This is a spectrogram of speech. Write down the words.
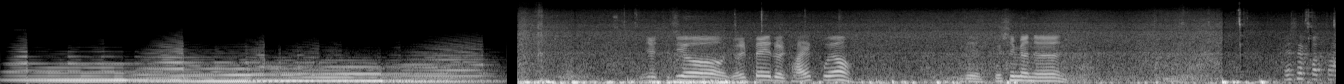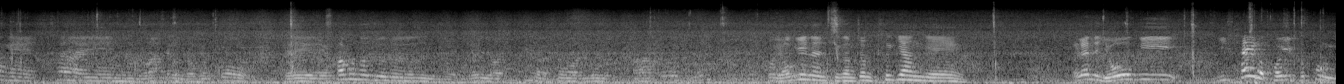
이제 드디어 10배를 다 했고요. 이제 보시면은 회색 바탕에 주차 라인은 노란색을 넣었고 내 화분 여기 어떻게 없어가지고 다 뜯어주고 또 여기는 지금 좀 특이한 게 원래는 여기 이 사이로 거의 보통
